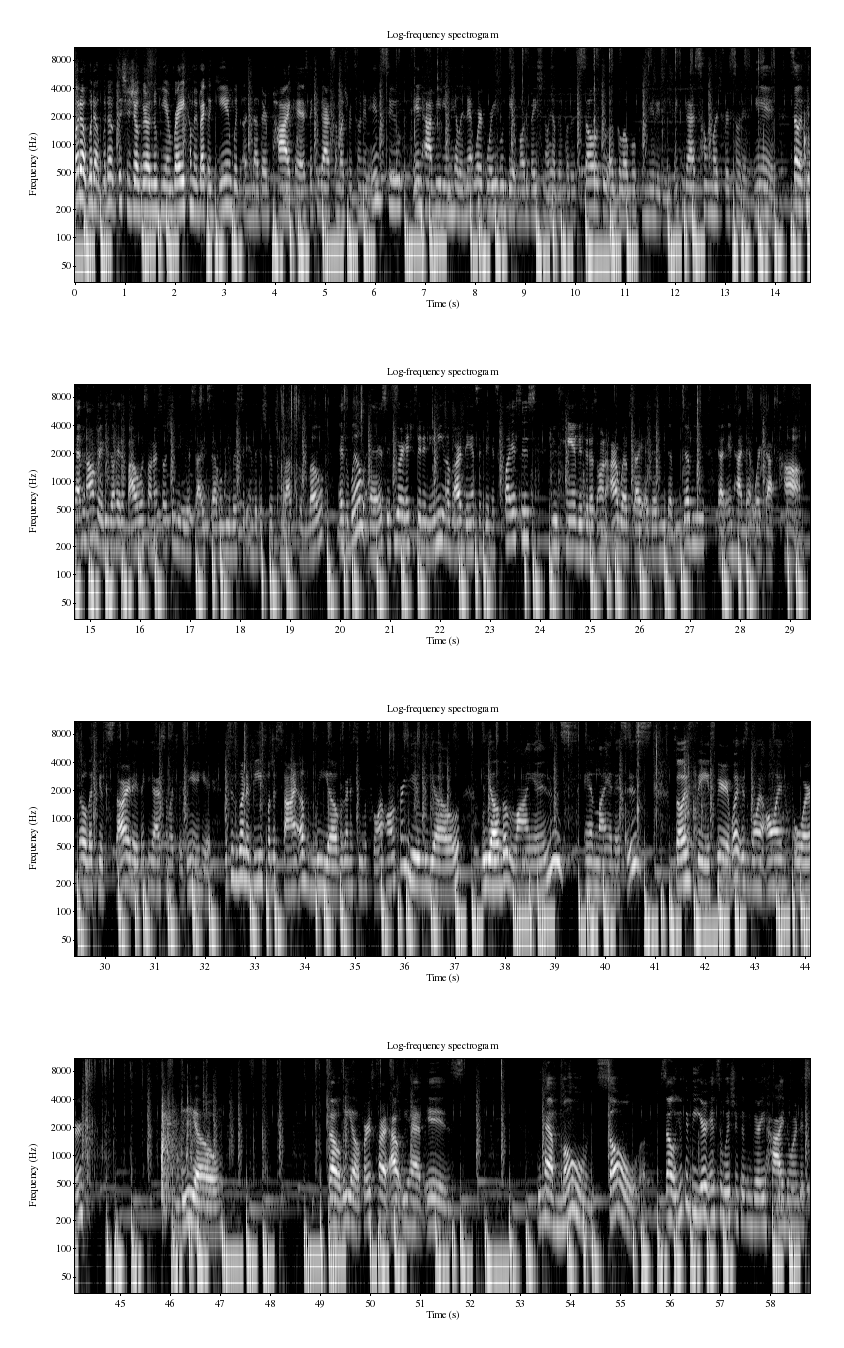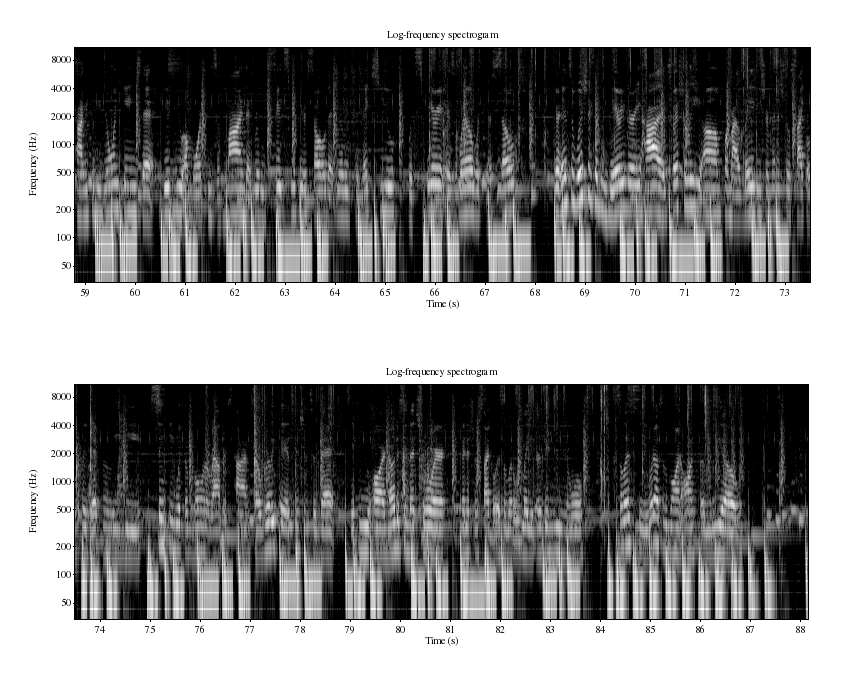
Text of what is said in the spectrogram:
What up, what up, what up? This is your girl Nubian Ray coming back again with another podcast. Thank you guys so much for tuning into In High Beauty and Healing Network, where you will get motivational healing for the soul through a global community. Thank you guys so much for tuning in. So, if you haven't already, go ahead and follow us on our social media sites that will be listed in the description box below, as well as if you are interested in any of our dance and fitness classes you can visit us on our website at www.inhighnetwork.com. So let's get started. Thank you guys so much for being here. This is going to be for the sign of Leo. We're going to see what's going on for you, Leo. Leo, the lions and lionesses. So let's see, Spirit, what is going on for Leo? So, Leo, first card out we have is we have moon, soul. So you could be your intuition could be very high during this time. You could be doing things that give you a more peace of mind that really fits with your soul, that really connects you with spirit as well, with yourself. Your intuition could be very, very high, especially um, for my ladies. Your menstrual cycle could definitely be syncing with the moon around this time. So, really pay attention to that if you are noticing that your menstrual cycle is a little later than usual. So let's see what else is going on for Leo.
